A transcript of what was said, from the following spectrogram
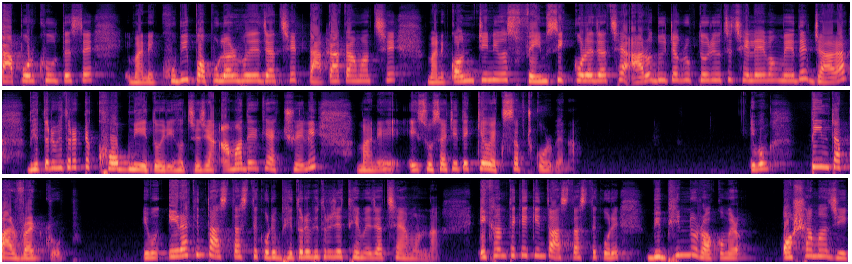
কাপড় খুলতেছে মানে খুবই পপুলার হয়ে যাচ্ছে, টাকা কামাচ্ছে মানে কন্টিনিউয়াস ফেমসিক করে যাচ্ছে। আরও দুইটা গ্রুপ তৈরি হচ্ছে ছেলে এবং মেয়েদের, যারা ভেতরে ভেতরে একটা ক্ষোভ নিয়ে তৈরি হচ্ছে যে আমাদেরকে অ্যাকচুয়ালি মানে এই সোসাইটিতে কেউ অ্যাকসেপ্ট করবে না। এবং তিনটা পারভার্ট গ্রুপ এবং এরা কিন্তু আস্তে আস্তে করে ভেতরে ভেতরে যে থেমে যাচ্ছে এমন না। এখান থেকে কিন্তু আস্তে আস্তে করে বিভিন্ন রকমের অসামাজিক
